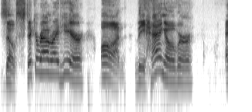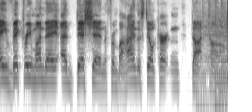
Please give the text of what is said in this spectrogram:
So stick around right here on The Hangover, a Victory Monday edition from BehindTheSteelCurtain.com.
